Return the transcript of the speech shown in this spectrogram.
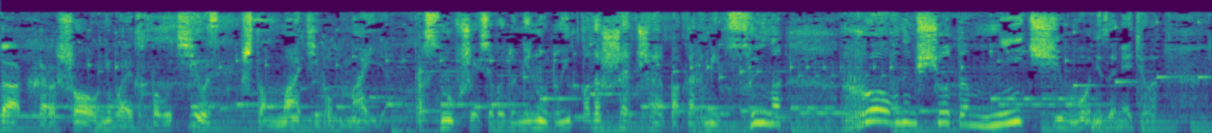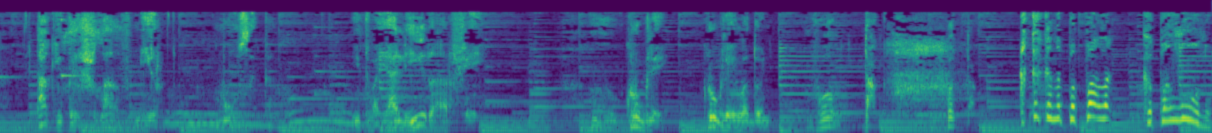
так хорошо у него это получилось, что мать его Майя, проснувшаяся в эту минуту и подошедшая покормить сына, ровным счетом ничего не заметила. Так и пришла в мир музыка. И твоя лира, Орфей. Круглей, круглей ладонь. Вот так, вот так. А как она попала к Аполлону?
